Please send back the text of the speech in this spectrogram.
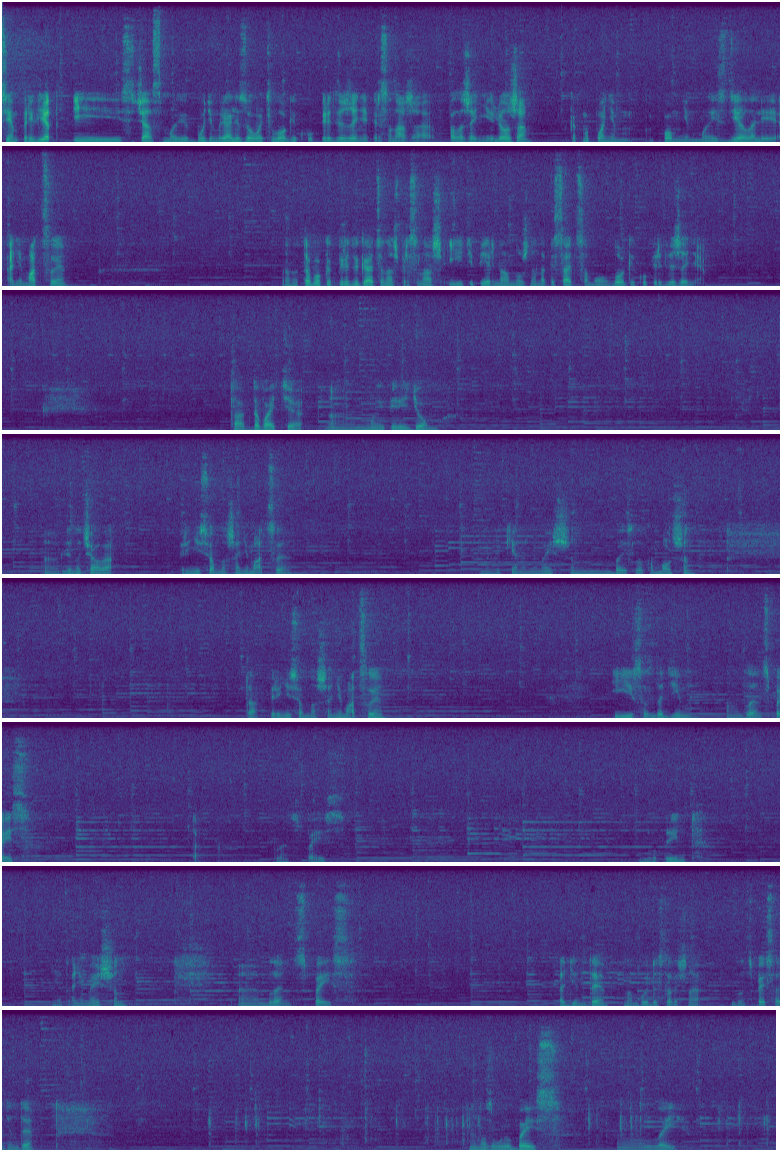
Всем привет! И сейчас мы будем реализовывать логику передвижения персонажа в положении лежа. Как мы помним, помним мы сделали анимации э, того, как передвигается наш персонаж. И теперь нам нужно написать саму логику передвижения. Так, давайте э, мы перейдем для начала перенесем наши анимации. Mannequin Animation, Base Locomotion. Так, перенесем наши анимации. И создадим э, Blend Space. Так, Blend Space. Blueprint нет animation uh, blend space 1d нам будет достаточно blend space 1d назову его base uh, lay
